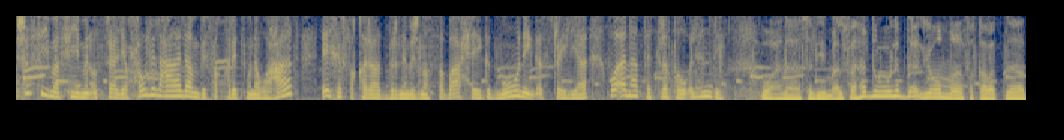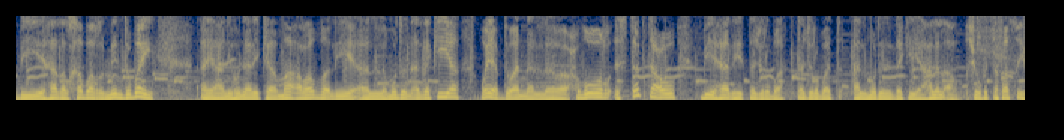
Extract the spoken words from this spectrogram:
شو في ما في من أستراليا وحول العالم بفقرة منوعات؟ آخر فقرات برنامجنا الصباحي Good Morning أستراليا وأنا بترا طوق الهندي. وأنا سليم ألفهد ونبدأ اليوم فقرتنا بهذا الخبر من دبي. يعني هنالك معرض للمدن الذكية ويبدو أن الحضور استمتعوا بهذه التجربة تجربة المدن الذكية على الأرض. شوف التفاصيل.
